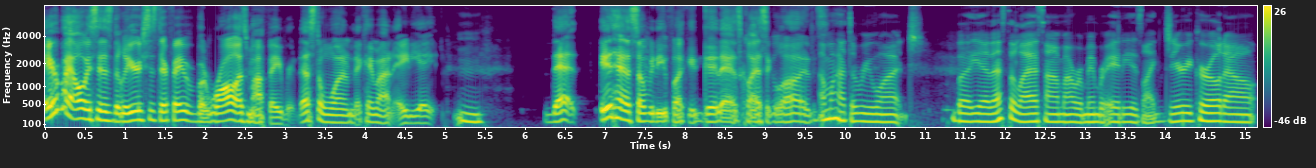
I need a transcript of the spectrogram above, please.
Everybody always says Delirious is their favorite, but Raw is my favorite. That's the one that came out in '88. Mm. That it has so many fucking good ass classic lines. I'm gonna have to rewatch. But yeah, that's the last time I remember Eddie is like Jheri curled out,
